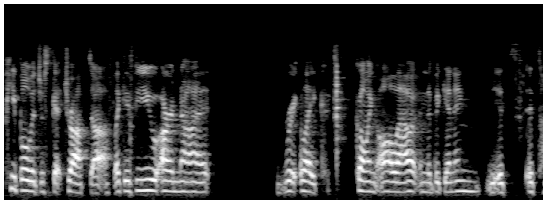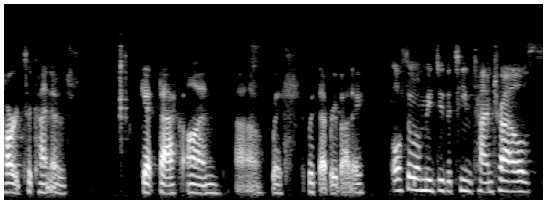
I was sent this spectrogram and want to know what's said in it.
people would just get dropped off. Like if you are not re- like going all out in the beginning, it's it's hard to kind of get back on uh, with with everybody. Also, when we do the team time trials,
